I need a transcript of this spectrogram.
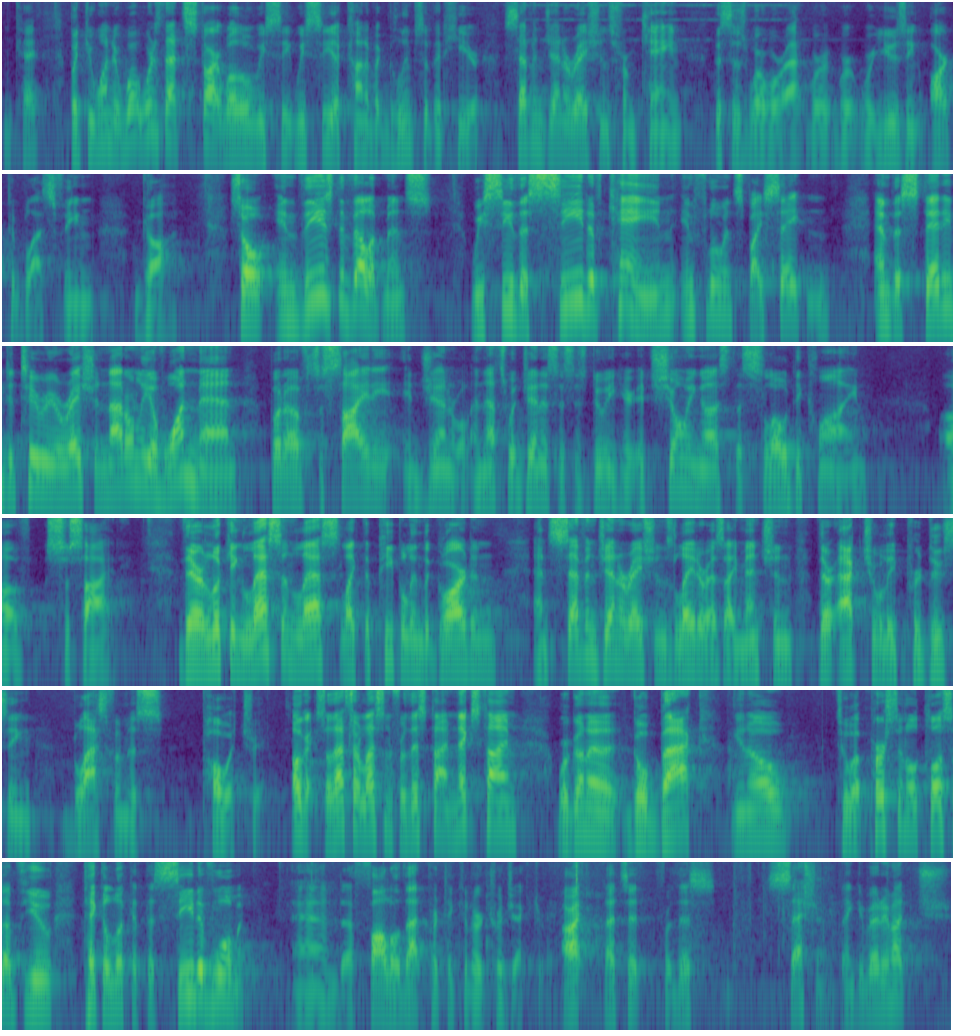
Okay? But you wonder, well, where does that start? Well, we see, we see a kind of a glimpse of it here. Seven generations from Cain, this is where we're at. We're, we're, we're using art to blaspheme God. So in these developments, we see the seed of Cain influenced by Satan and the steady deterioration not only of one man, but of society in general. And that's what Genesis is doing here. It's showing us the slow decline of society. They're looking less and less like the people in the garden and seven generations later, as I mentioned, they're actually producing blasphemous poetry. Okay, so that's our lesson for this time. Next time, we're going to go back you know, to a personal close-up view, take a look at the seed of woman and uh, follow that particular trajectory. All right, that's it for this session. Thank you very much.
